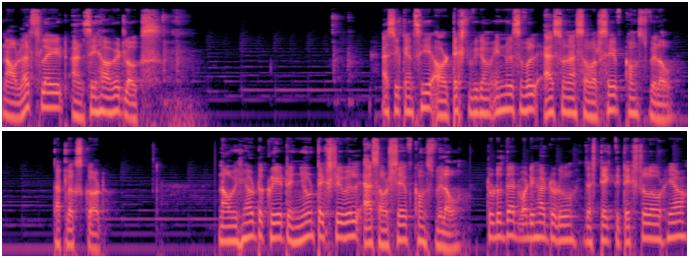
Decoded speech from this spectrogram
Now let's play it and see how it looks. As you can see our text become invisible as soon as our shape comes below. That looks good. Now we have to create a new text reveal as our shape comes below. To do that what you have to do just take the text tool over here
